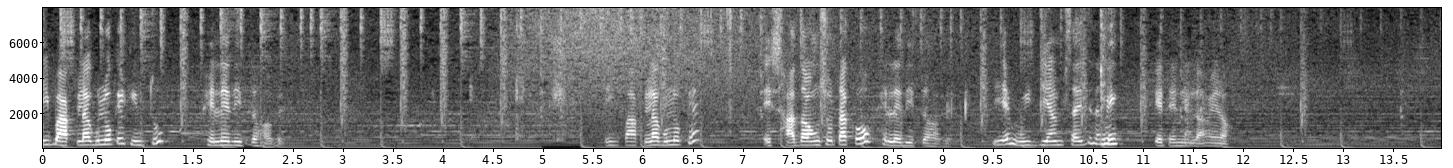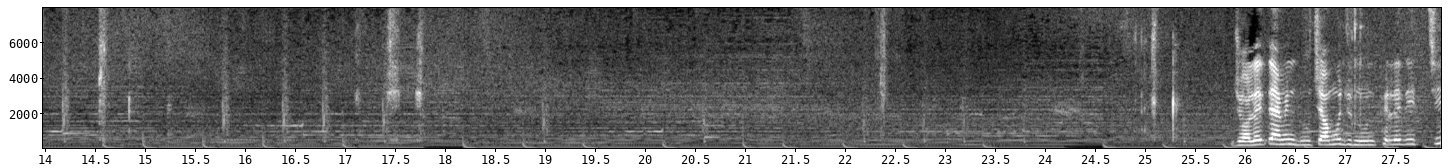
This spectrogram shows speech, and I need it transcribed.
এই বাকলাগুলোকে কিন্তু ফেলে দিতে হবে। এই বাকলাগুলোকে এই সাদা অংশটাকেও ফেলে দিতে হবে। দিয়ে মিডিয়াম সাইজের আমি কেটে নিলাম এরকম। জলেতে আমি দু চামচ নুন ফেলে দিচ্ছি।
